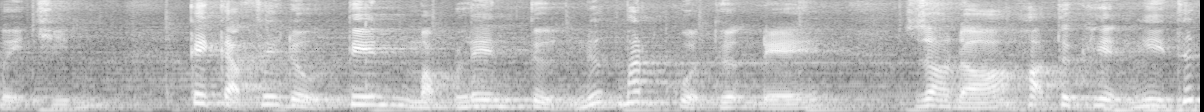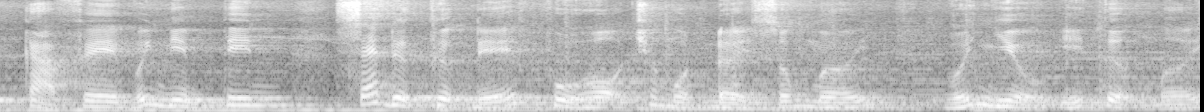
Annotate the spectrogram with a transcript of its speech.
19. Cây cà phê đầu tiên mọc lên từ nước mắt của Thượng Đế, Do đó họ thực hiện nghi thức cà phê với niềm tin sẽ được Thượng Đế phù hộ cho một đời sống mới với nhiều ý tưởng mới.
